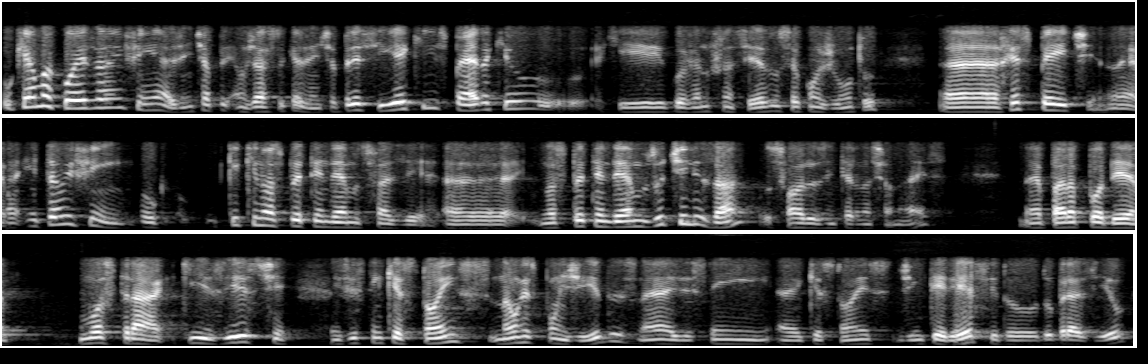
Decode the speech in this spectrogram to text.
O que é uma coisa, enfim, a gente, é um gesto que a gente aprecia e que espera que o, que o governo francês, no seu conjunto, uh, respeite. Né? Então, enfim, o, o que, que, nós pretendemos fazer? Uh, nós pretendemos utilizar os fóruns internacionais né, para poder mostrar que existe, existem questões não respondidas, né, existem uh, questões de interesse do, do Brasil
